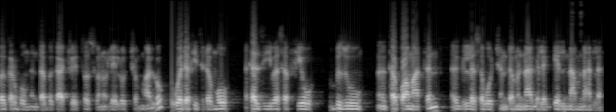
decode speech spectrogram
በቅርቡ የምንጠብቃቸው የተወሰኑ ሌሎችም አሉ። ወደፊት ደግሞ ከዚህ በሰፊው ብዙ ተቋማትን፣ ግለሰቦች እንደምናገለግል እናምናለን።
